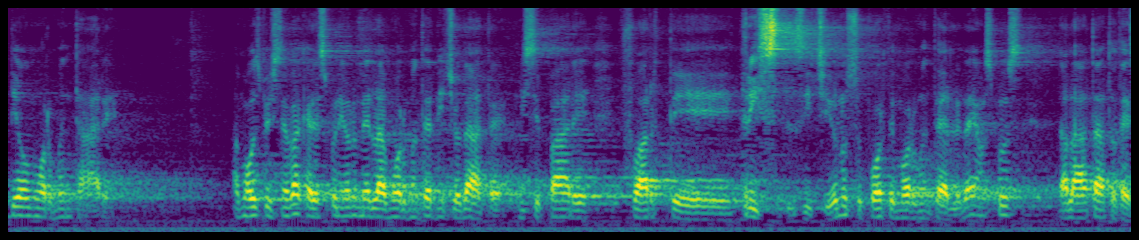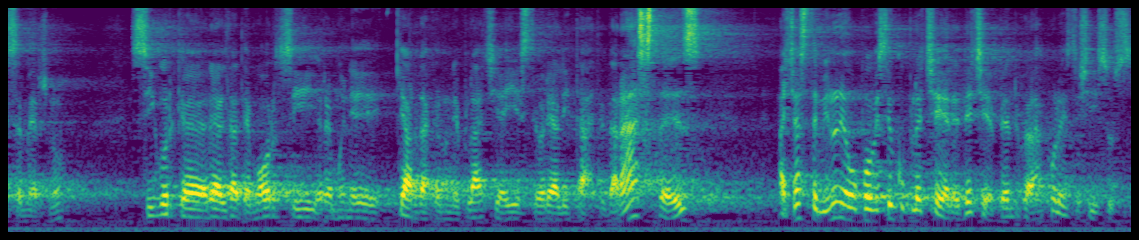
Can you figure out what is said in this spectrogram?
de o mormântare. Am auzit pe cineva care spune, eu nu merg la mormântări niciodată. Mi se pare foarte trist, zice. Eu nu suport mormântările. Dar i-am spus, dar la ta tot ai să mergi, nu? Sigur că realitatea morții rămâne, chiar dacă nu ne place, ea este o realitate. Dar astăzi, această minune o povestim cu plăcere. De ce? Pentru că acolo este și Isus.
